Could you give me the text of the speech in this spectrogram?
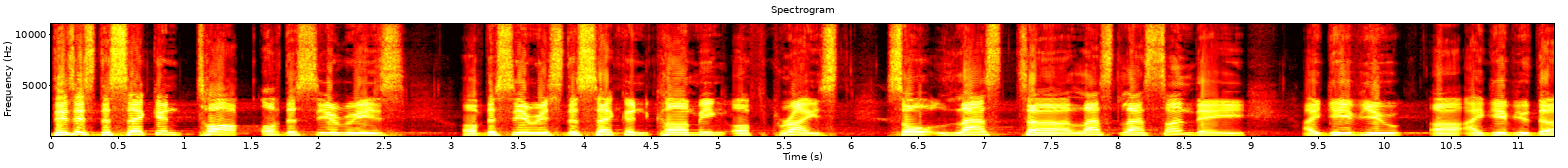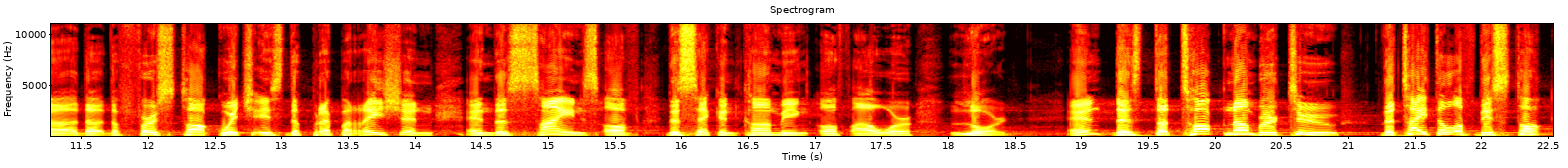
this is the second talk of the series of the series, the second coming of Christ. So, last uh, last last Sunday, I gave you uh, I gave you the, the the first talk, which is the preparation and the signs of the second coming of our Lord. And the, the talk number two, the title of this talk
